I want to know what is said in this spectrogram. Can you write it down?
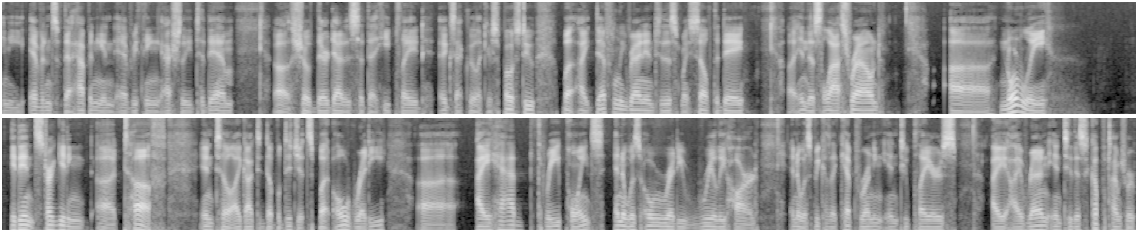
any evidence of that happening. And everything actually to them uh, showed their data said that he played exactly like you're supposed to. But I definitely ran into this myself today uh, in this last round. Uh, normally it didn't start getting uh, tough until I got to double digits. But already uh, I had three points and it was already really hard. And it was because I kept running into players. I, I ran into this a couple times where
